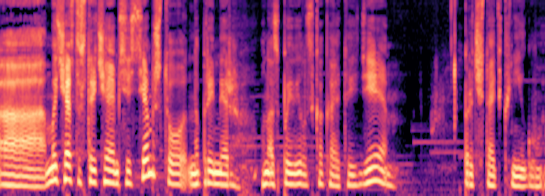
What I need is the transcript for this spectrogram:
А, мы часто встречаемся с тем, что, например, у нас появилась какая-то идея прочитать книгу,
